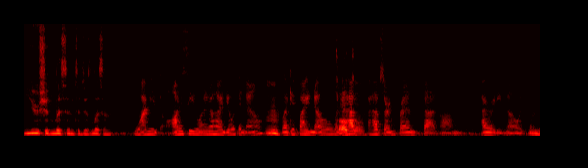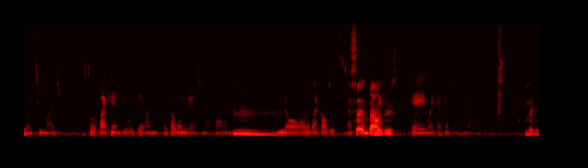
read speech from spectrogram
you should listen to just listen. well, I mean, honestly, you want to know how I deal with it now? Mm. Like if I know, like Talk I have. I have certain friends that um, I already know it's gonna be Mm. like too much. So if I can't deal with it, I'm like I won't even answer my phone. Mm. You know, or like I'll just text Setting them, like, boundaries, hey, like I can't talk right now. nigga.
